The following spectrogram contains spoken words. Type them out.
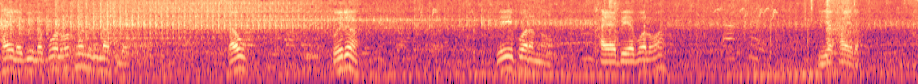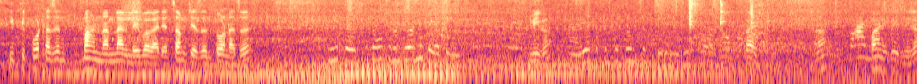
खायला बिला बोलवा फॅमिलीला आपल्या जाऊ. र. ये पोरांनो खाया बिया बोलवा. या खायला. किती पोटाचं भांडण लागलंय बघा त्या चमच्याचं तोंडाचं. मी का. काय? हां? पाणी प्यायचे का?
